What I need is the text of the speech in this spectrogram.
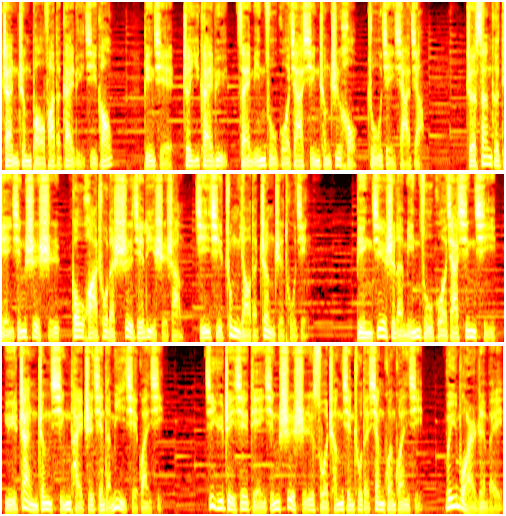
战争爆发的概率极高，并且这一概率在民族国家形成之后逐渐下降。这三个典型事实勾画出了世界历史上极其重要的政治图景。并揭示了民族国家兴起与战争形态之间的密切关系。基于这些典型事实所呈现出的相关关系，威莫尔认为，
